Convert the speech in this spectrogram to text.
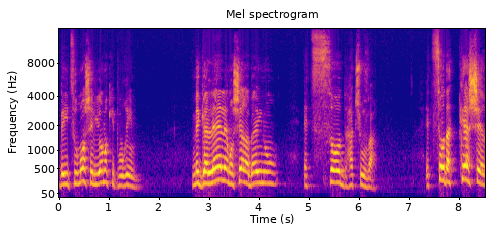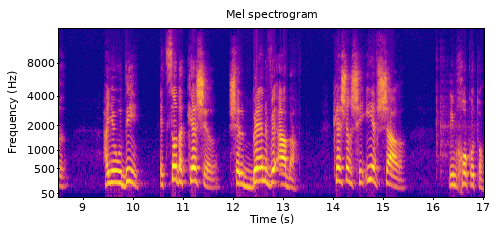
בעיצומו של יום הכיפורים, מגלה למשה רבינו את סוד התשובה, את סוד הקשר היהודי, את סוד הקשר של בן ואבא, קשר שאי אפשר למחוק אותו,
